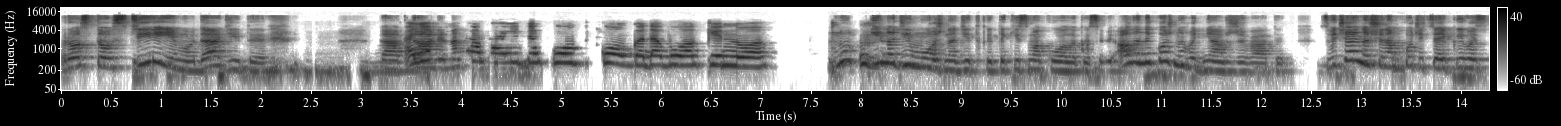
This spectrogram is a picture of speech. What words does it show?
розтовстіємо, да, діти? Так, А я далі. на- И такой ком, когда было кино. Ну, іноді можна, дітки, такі смаколики собі, але не кожного дня вживати. Звичайно, що нам хочеться якихось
